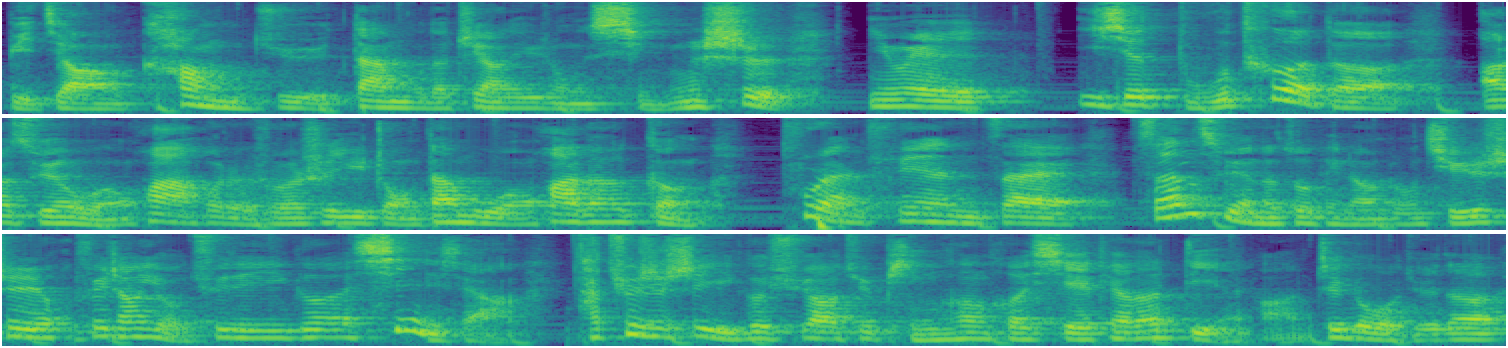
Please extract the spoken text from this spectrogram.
比较抗拒弹幕的这样的一种形式，因为一些独特的二次元文化，或者说是一种弹幕文化的梗。突然出现在三次元的作品当中，其实是非常有趣的一个现象。它确实是一个需要去平衡和协调的点啊。这个我觉得，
